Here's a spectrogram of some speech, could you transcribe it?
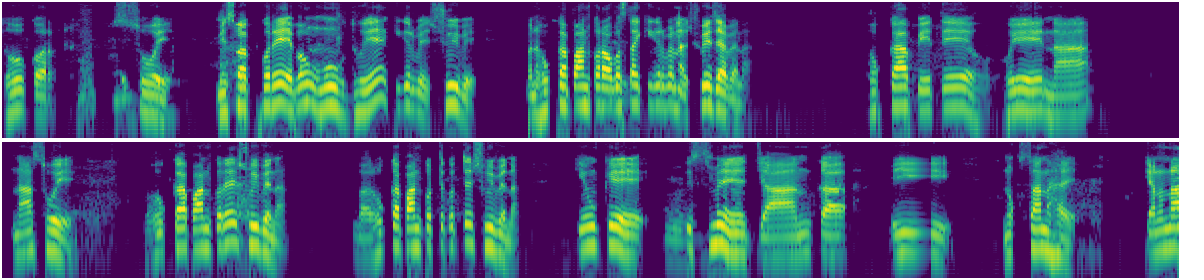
ধোকর শোয়ে। মিসওয়াক করে এবং মুখ ধুয়ে কি করবে? শুইবে। মানে হুক্কা পান করা জি। অবস্থায় কি করবে না? শুয়ে যাবে না। হুক্কা পেতে হয়ে না না শোয়ে। হুক্কা পান করে শুইবে না। বা হুক্কা পান করতে, করতে শুইবে না। क्योंकि হুম। इसमें जान का भी नुकसान है। কেননা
